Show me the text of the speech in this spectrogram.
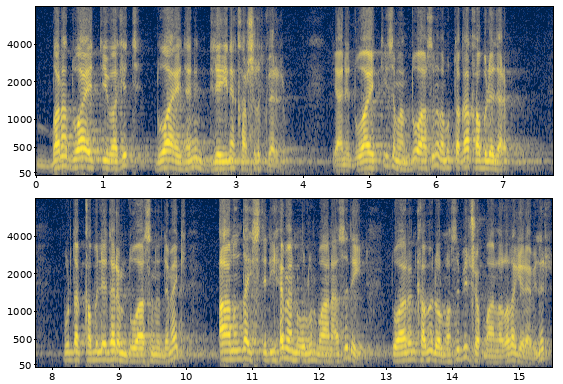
Bana dua ettiği vakit dua edenin dileğine karşılık veririm. Yani dua ettiği zaman duasını da mutlaka kabul ederim. Burada kabul ederim duasını demek anında istediği hemen olur manası değil. Duanın kabul olması birçok manalara gelebilir.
